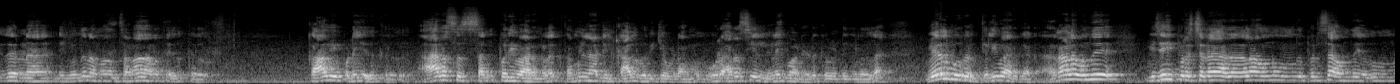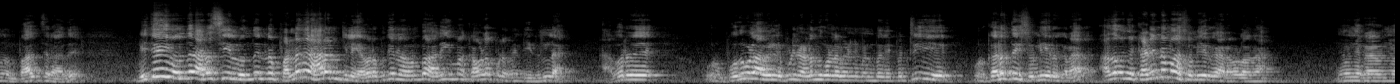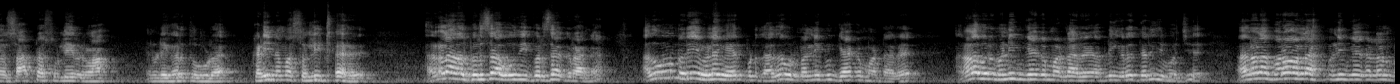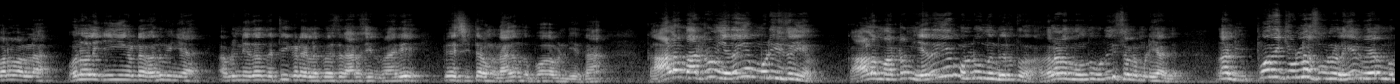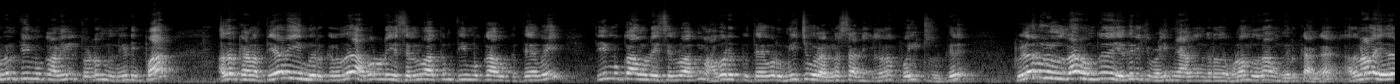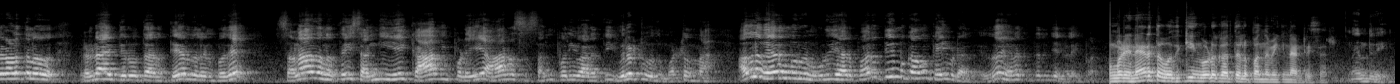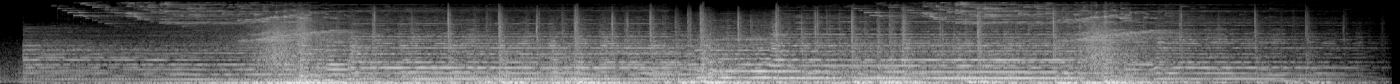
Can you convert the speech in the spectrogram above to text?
இது என்ன? இன்றைக்கி வந்து நம்ம சனாதனத்தை எதிர்க்கிறது. காவிப்படை இருக்கிறது எதிர்க்கிறது ஆர்எஸ்எஸ் சன் பரிவாரங்களை தமிழ்நாட்டில் கால் பதிக்க விடாமல் ஒரு அரசியல் நிலைப்பாடு எடுக்க வேண்டுங்கிறதுல வேல்முருகன் தெளிவாக இருக்கார். அதனால் வந்து விஜய் பிரச்சனை அதெல்லாம் ஒன்றும் வந்து பெருசாக வந்து எதுவும் ஒன்றும் பாதிச்சிடாது விஜய் வந்து அரசியல் வந்து இன்னும் பண்ணவே ஆரம்பிக்கலையே. அவரை பற்றி நான் ரொம்ப அதிகமாக கவலைப்பட வேண்டியதில்லை அவர் ஒரு பொது விழாவில் எப்படி நடந்து கொள்ள வேண்டும் என்பதை பற்றி ஒரு கருத்தை சொல்லியிருக்கிறார். அதை கொஞ்சம் கடினமாக சொல்லியிருக்கார் அவ்வளோதான் கொஞ்சம் கொஞ்சம் சாஃப்டாக சொல்லியிருக்கலாம். என்னுடைய கருத்து கூட கடினமாக சொல்லிட்டாரு. அதனால் அதை பெருசாக ஊதி பெருசாக்குறாங்க அது ஒன்றும் பெரிய விளைவு ஏற்படுத்தாது. அவர் மன்னிப்பும் கேட்க மாட்டார். அதனால் அவர் மன்னிப்பு கேட்க மாட்டார் அப்படிங்கிறது தெரிஞ்சு போச்சு. அதனால் பரவாயில்ல மன்னிப்பு கேட்கலான்னு பரவாயில்ல. ஒரு நாளைக்கு நீங்கள்கிட்ட வருவீங்க அப்படின்னு ஏதோ இந்த டீ கடையில் பேசுகிற அரசியல் மாதிரி பேசிட்டு அவங்க நகர்ந்து போக வேண்டியது தான் காலமாற்றம் எதையும் முடிவு செய்யும். காலமாற்றம் எதையும் கொண்டு வந்து நிறுத்தும். அதெல்லாம் நம்ம வந்து உறுதி சொல்ல முடியாது. ஆனால் இப்போதைக்கு உள்ள சூழ்நிலையில் வேல்முருகன் திமுக அணியில் தொடர்ந்து நீடிப்பார். அதற்கான தேவையும் இருக்கிறது. அவருடைய செல்வாக்கும் திமுகவுக்கு தேவை. திமுகவுடைய செல்வாக்கும் அவருக்கு தேவை ஒரு மியூச்சுவல் அண்டர்ஸ்டாண்டிங்கில் தான் போயிட்டு இருக்கு பிளவுகள் தான் வந்து எதிரிக்கு வலிமையாகுங்கிறத உணர்ந்து தான் அவங்க இருக்காங்க. அதனால் எதிர்காலத்தில் ரெண்டாயிரத்தி இருபத்தாறு தேர்தல் என்பதே சனாதனத்தை சங்கியை காவிப்படையை ஆர்எஸ்எஸ் சங் பரிவாரத்தை விரட்டுவது மட்டும்தான். அதில் வேல்முருகன் உறுதியாக இருப்பார் திமுகவும் கைவிடாது. இதுதான் எனக்கு தெரிஞ்ச நிலைப்பாடு. உங்களுடைய நேரத்தை ஒதுக்கி எங்களோட கருத்தில் பந்தமைக்கு நன்றி சார். நன்றி.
